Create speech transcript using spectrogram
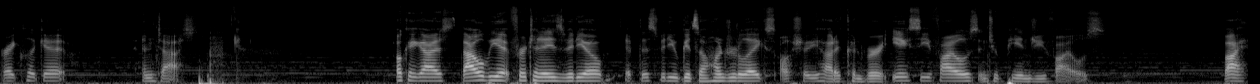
right click it and task. Okay guys, that will be it for today's video. If this video gets 100 likes, I'll show you how to convert exe files into PNG files. Bye.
